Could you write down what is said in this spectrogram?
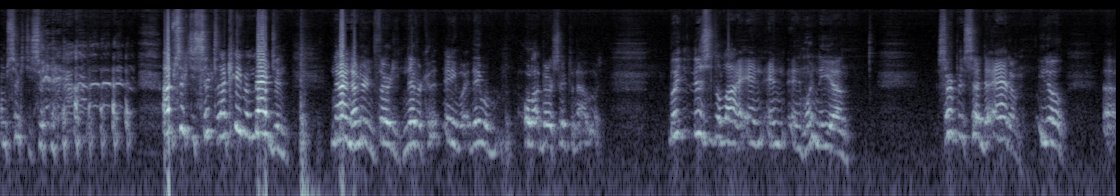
I'm 66. I'm 66 and I can't even imagine 930. Never could. Anyway, they were a whole lot better shape than I was. But this is the lie. And, and, and when the um, serpent said to Adam, you know, uh,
